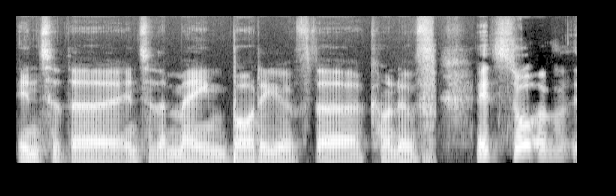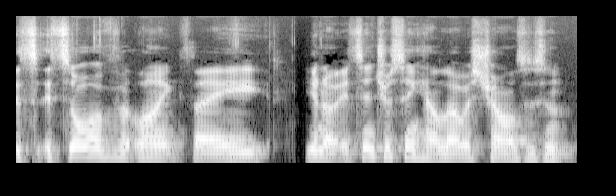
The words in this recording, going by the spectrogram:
into the into the main body of the kind of it's sort of it's it's sort of like they you know it's interesting how Lois Chiles isn't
